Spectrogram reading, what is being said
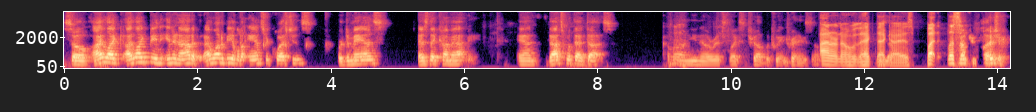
So I like I like being in and out of it. I want to be able to answer questions or demands as they come at me. And that's what that does. Come on, you know, Rich likes to travel between training zones. I don't know who the heck that guy is, but listen, pleasure.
